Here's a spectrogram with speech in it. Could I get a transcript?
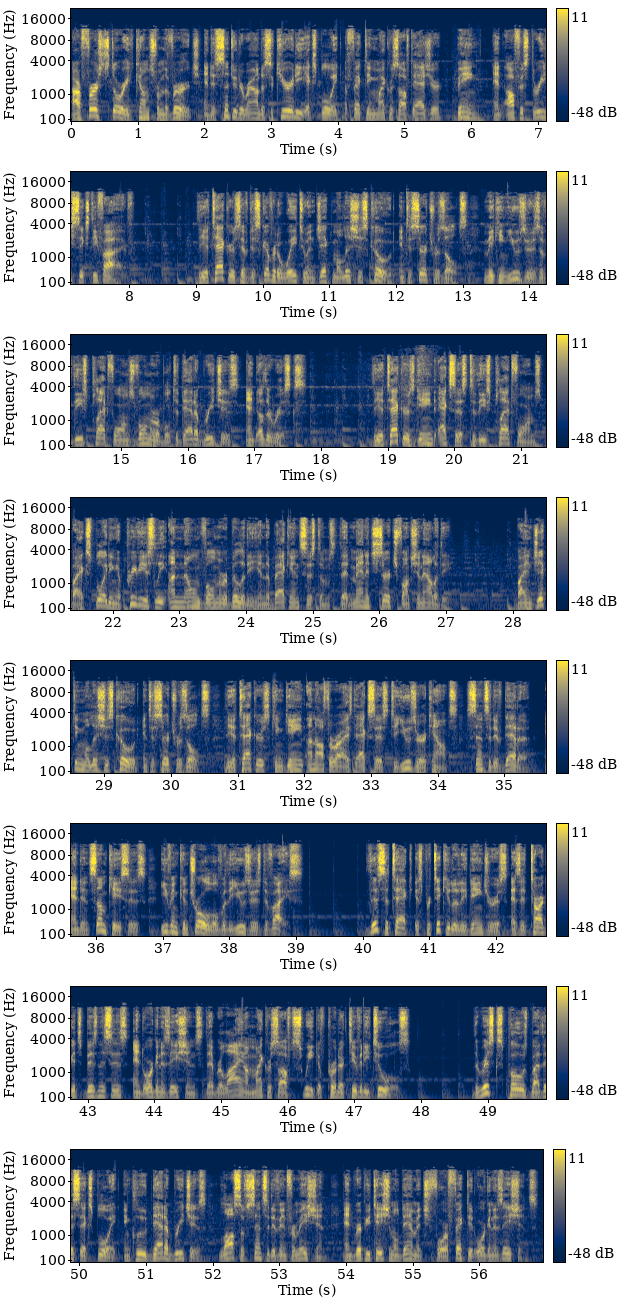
Our first story comes from The Verge and is centered around a security exploit affecting Microsoft Azure, Bing, and Office 365. The attackers have discovered a way to inject malicious code into search results, making users of these platforms vulnerable to data breaches and other risks. The attackers gained access to these platforms by exploiting a previously unknown vulnerability in the backend systems that manage search functionality. By injecting malicious code into search results, the attackers can gain unauthorized access to user accounts, sensitive data, and in some cases, even control over the user's device. This attack is particularly dangerous as it targets businesses and organizations that rely on Microsoft's suite of productivity tools. The risks posed by this exploit include data breaches, loss of sensitive information, and reputational damage for affected organizations.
